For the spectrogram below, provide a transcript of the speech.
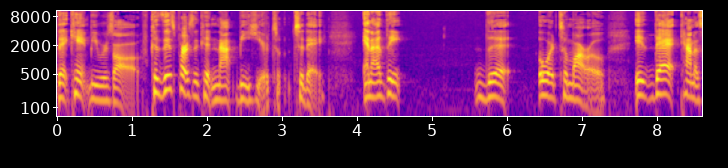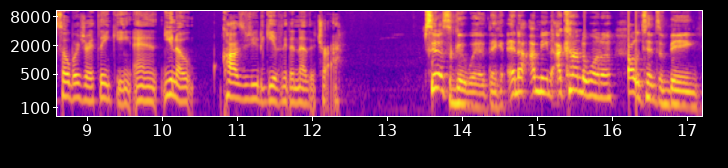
that can't be resolved? Because this person could not be here to, today. And i think the or tomorrow it that kind of sobers your thinking and you know causes you to give it another try. See, that's a good way of thinking. And I, I mean, I kind of want to, all intents of being,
